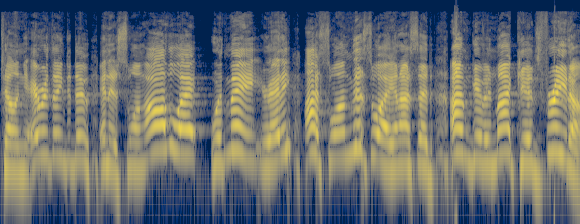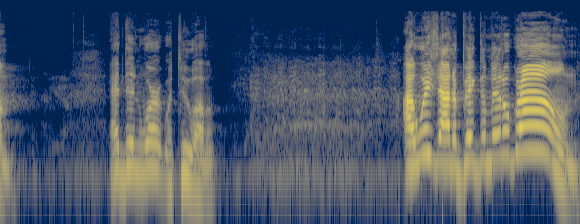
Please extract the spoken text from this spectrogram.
telling you everything to do, and it swung all the way with me. You ready? I swung this way, and I said, I'm giving my kids freedom. That didn't work with two of them. I wish I'd have picked the middle ground.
